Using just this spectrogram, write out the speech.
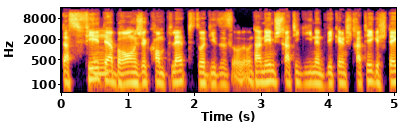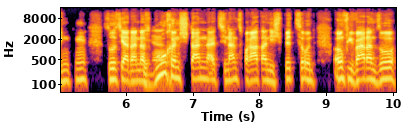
das fehlt mhm. der Branche komplett. So dieses Unternehmensstrategien entwickeln, strategisch denken. So ist ja dann das ja. Buch entstanden als Finanzberater an die Spitze. Und irgendwie war dann so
